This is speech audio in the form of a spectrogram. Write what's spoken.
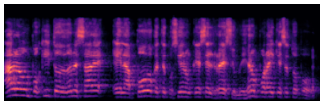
Habla un poquito de dónde sale el apodo que te pusieron, que es el recio. Me dijeron por ahí que ese es tu apodo.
